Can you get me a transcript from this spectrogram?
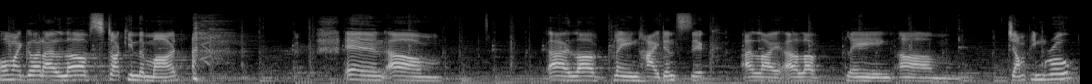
Oh my God, I love Stuck in the Mud. and um, I love playing hide and seek. I, like, I love playing um, jumping rope.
